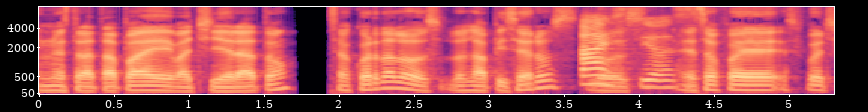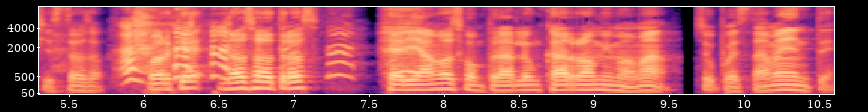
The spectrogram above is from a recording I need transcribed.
en nuestra etapa de bachillerato. ¿Se acuerdan los, los lapiceros? Ay, Los- Dios. Eso fue súper chistoso. Porque nosotros queríamos comprarle un carro a mi mamá, supuestamente.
